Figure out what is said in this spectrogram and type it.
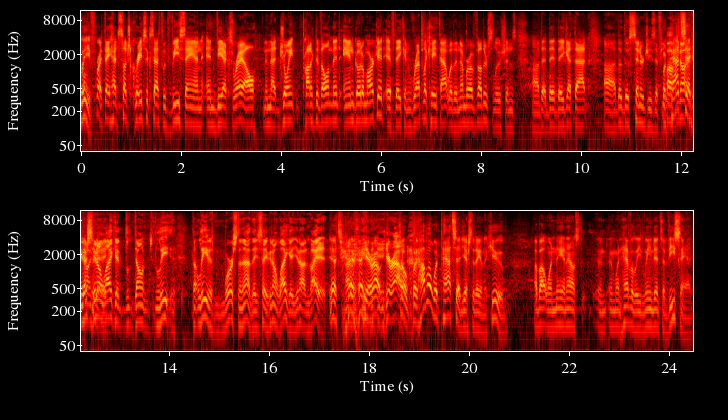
leave. Right, they had such great success with vSAN and VxRail and that joint product development and go to market. If they can replicate that with a number of other solutions, uh, they, they, they, get that, uh, those synergies if you well, Pat if you said if you yesterday. If you don't like it, don't leave. Don't leave is worse than that. They say if you don't like it, you're not invited. Yeah, right. you're out. you're out. So, but how about what Pat said yesterday on theCUBE about when they announced and, and when heavily leaned into vSAN?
